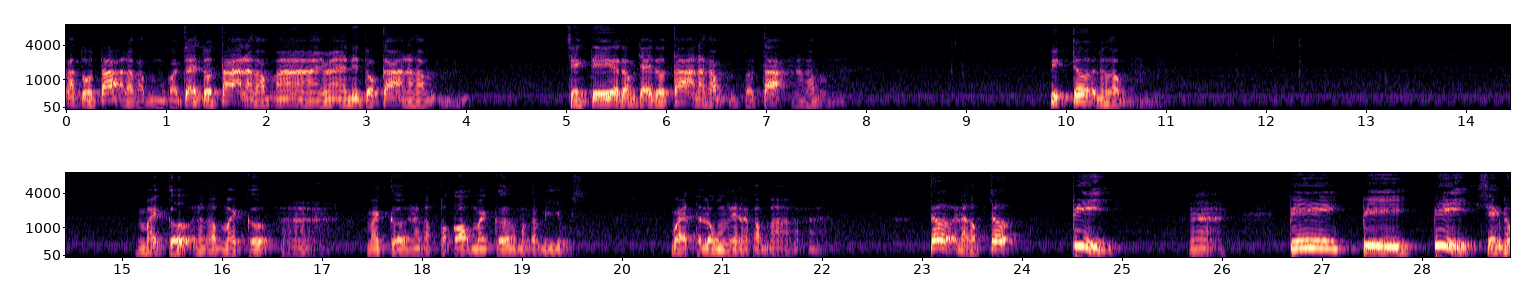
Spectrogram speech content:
กับตัวตะนะครับก็ใช้ตัวตะนะครับอ่าเห็นไหมอันนี้ตัวกะนะครับ เสียงตีก็ต้องใช้ตัวตะนะครับ ตัวตะนะครับปิกเตอร์นะครับไม้เกอะนะครับไม้เกอะอ่าไม้เกอะนะครับ ประกอบไม้เกอะมันก็มีอยู่แวดตะลุ่มเนี่ยนะครับมาเตอะนะครับเตอะปีอ่า ปีปีปีเสียงโท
